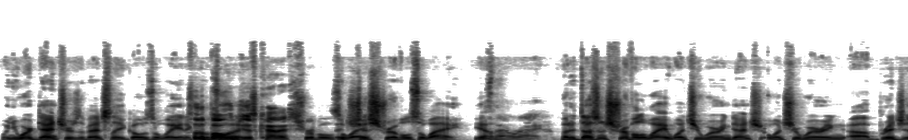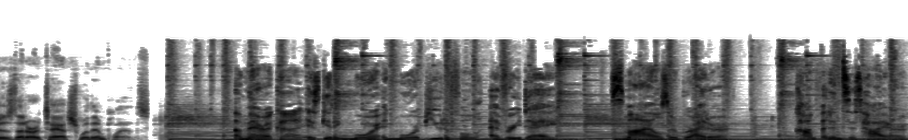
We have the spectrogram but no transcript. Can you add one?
When you wear dentures, eventually it goes away and it so the goes bone away. just kind of shrivels it away. just shrivels away. Yeah. Is that right? But it doesn't shrivel away once you're wearing denture, once you're wearing uh, bridges that are attached with implants. America is getting more and more beautiful every day. Smiles are brighter, confidence is higher,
